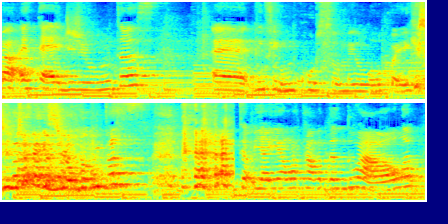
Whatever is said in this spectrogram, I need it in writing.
a ETED juntas. É, enfim, um curso meio louco aí que a gente fez juntas. Então, e aí ela tava dando aula.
